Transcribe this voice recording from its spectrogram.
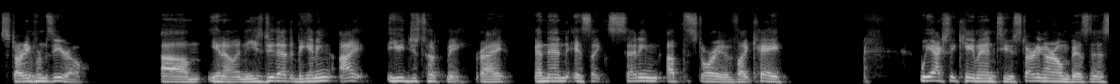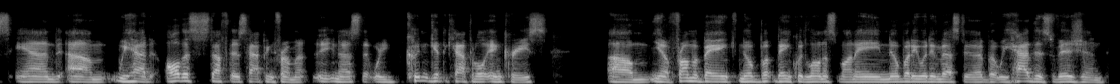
starting from zero. Um, you know, and you do that at the beginning, I you just hooked me, right? And then it's like setting up the story of like, hey, we actually came into starting our own business and um, we had all this stuff that's happening from know, us that we couldn't get the capital increase. Um, you know from a bank no bank would loan us money nobody would invest in it but we had this vision.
